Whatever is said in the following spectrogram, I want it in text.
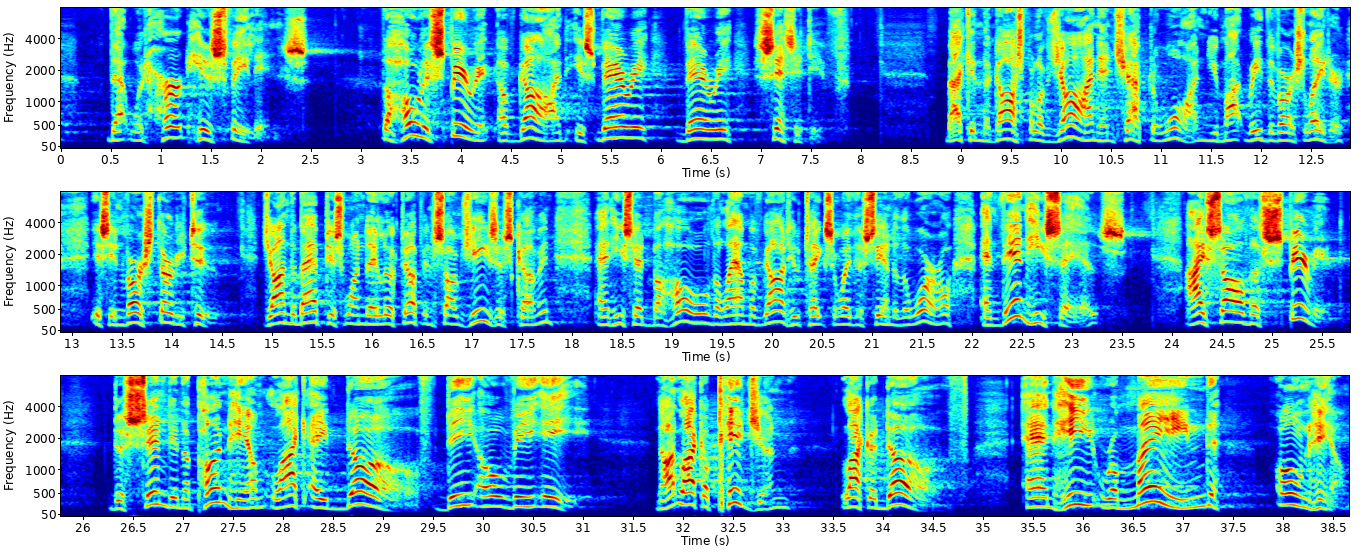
that would hurt His feelings. The Holy Spirit of God is very, very sensitive. Back in the Gospel of John in chapter 1, you might read the verse later, it's in verse 32. John the Baptist one day looked up and saw Jesus coming, and he said, Behold, the Lamb of God who takes away the sin of the world. And then he says, I saw the Spirit descending upon him like a dove, D O V E, not like a pigeon, like a dove. And he remained on him.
